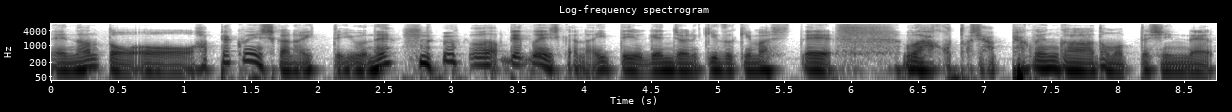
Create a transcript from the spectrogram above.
えなんと800円しかないっていうね 800円しかないっていう現状に気づきまして、うわ、今年800円かと思って新年。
